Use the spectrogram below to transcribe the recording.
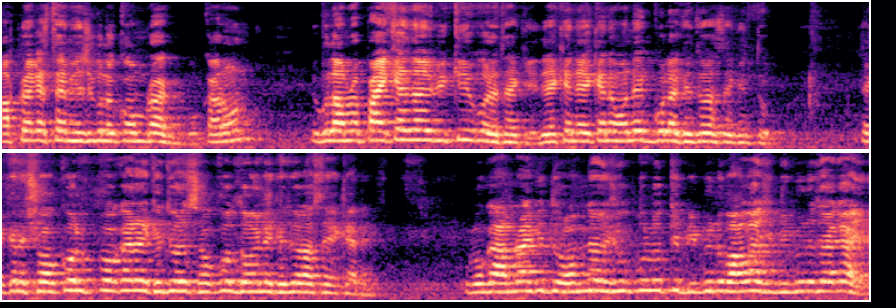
আপনার কাছ থেকে আমি হেজুরগুলো কম রাখব। কারণ এগুলো আমরা পাইকারি দামে বিক্রি করে থাকি। দেখেন এখানে অনেকগুলো খেজুর আছে কিন্তু। এখানে সকল প্রকারের খেজুর সকল ধরনের খেজুর আছে এখানে। এবং আমরা কিন্তু রমজান উপলক্ষে বিভিন্ন বাংলাদেশে, বিভিন্ন জায়গায়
